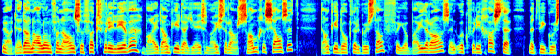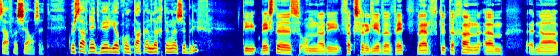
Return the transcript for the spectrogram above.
Ja, dit dan al 'n van ons se fiks vir die lewe. Baie dankie dat jy as luisteraar saamgesels het. Dankie dokter Gustaf vir jou bydraes en ook vir die gaste met wie Gustaf gesels het. Gustaf, net weer jou kontakinligting asseblief. Die beste is om na die Fix vir die Lewe webwerf toe te gaan, um na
